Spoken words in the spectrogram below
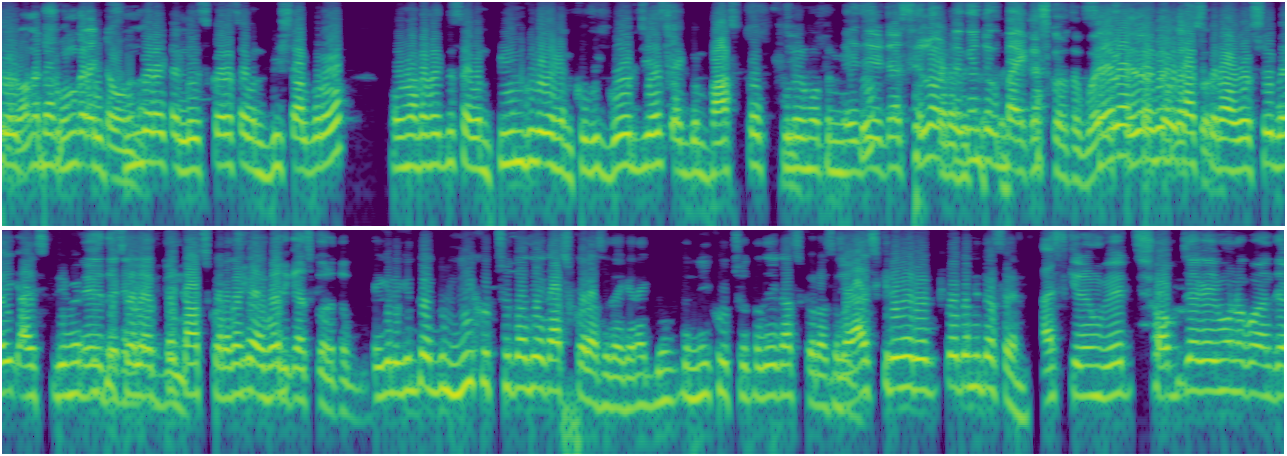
করা, অনেক সুন্দর একটা সুন্দর একটা লেস করা আছে এবং বিশাল বড় ওনাটা থাকতেছে এবং পিনগুলো দেখেন খুবই গর্জিয়াস একদম বাস্তব ফুলের মতন এই যে এটা সেলরটা কিন্তু কাজ করতে হবে সেলরটা কিন্তু কাজ করা। অবশ্যই ভাই আইসক্রিমের কিন্তু সেলারটা কাজ করা থাকে এবং কাজ করা হবে এগুলো কিন্তু একদম নিখুঁত সুতা দিয়ে কাজ করা আছে দেখেন একদম কিন্তু নিখুঁত সুতা দিয়ে কাজ করা আছে ভাই। আইসক্রিমের রেট কত নিতেছেন? আইসক্রিম রেট সব জায়গায় মনে করেন যে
